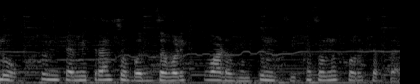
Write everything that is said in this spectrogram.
लोक तुमच्या मित्रांसोबत जवळीक वाढवून तुमची फसवणूक करू शकतात.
